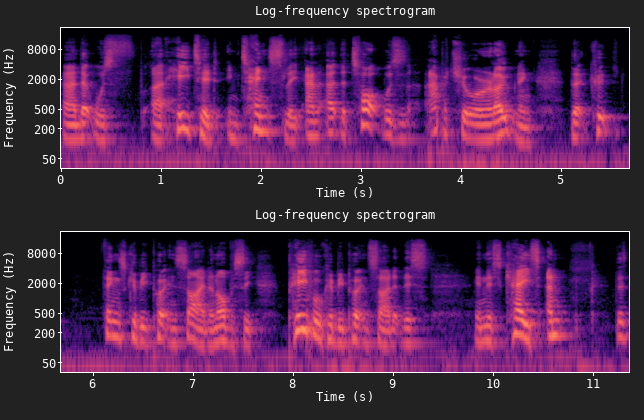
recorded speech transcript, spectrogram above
uh, that was uh, heated intensely. And at the top was an aperture or an opening that could things could be put inside. And obviously, people could be put inside at this in this case. And the,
